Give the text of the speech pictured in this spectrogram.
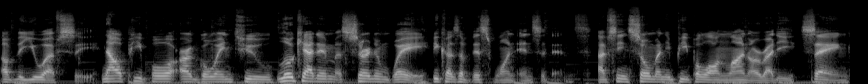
of the UFC. Now people are going to look at him a certain way because of this one incident. I've seen so many people online already saying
